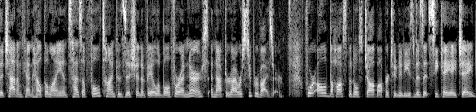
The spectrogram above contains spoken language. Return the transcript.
The Chatham Kent Health Alliance has a full time position available for a nurse and after hours supervisor. For all of the hospital's job opportunities, visit ckha.on.ca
